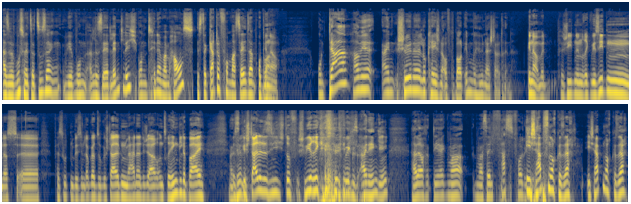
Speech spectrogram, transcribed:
Also muss man jetzt dazu sagen, wir wohnen alle sehr ländlich und hinter meinem Haus ist der Gatte von Marcel seinem Opa. genau. Und da haben wir eine schöne Location aufgebaut im Hühnerstall drin. Genau, mit verschiedenen Requisiten, das äh, versucht ein bisschen locker zu gestalten. Wir hatten natürlich auch unsere Hinkel dabei. Das Natürlich. gestaltete sich nicht so schwierig. Übrigens ein Hinkel hat auch direkt mal Marcel fast voll Ich hab's noch gesagt. Ich hab noch gesagt,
